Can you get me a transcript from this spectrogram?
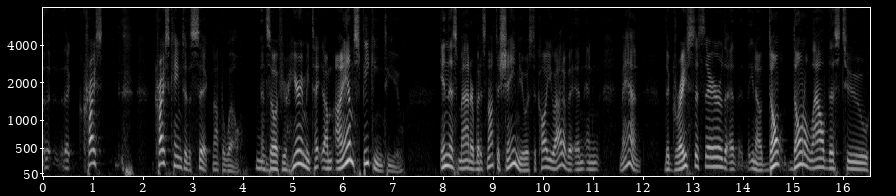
uh, that Christ, Christ came to the sick, not the well. Hmm. And so, if you're hearing me, ta- um, I am speaking to you in this matter, but it's not to shame you; it's to call you out of it. And and man, the grace that's there, the, uh, you know, don't don't allow this to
